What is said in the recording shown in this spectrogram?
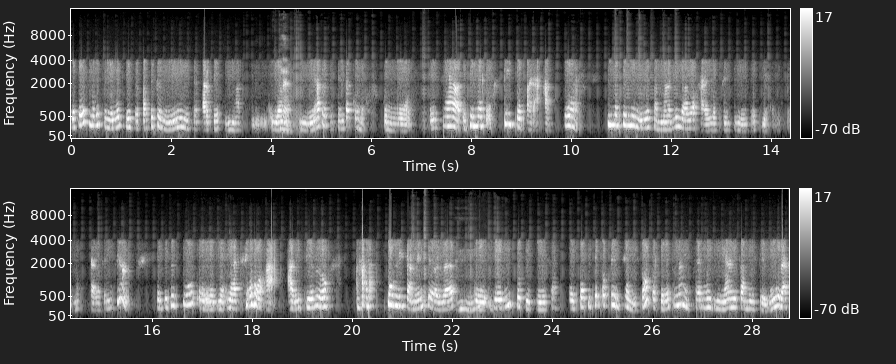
seres humanos tenemos nuestra parte femenina y nuestra parte masculina. Y la masculinidad representa como, como esa, ese motorcito para actuar. Y la femenina está más ligado a los sentimientos y a, las emociones. Entonces tú, eh, me, atrevo a, a decirlo públicamente, ¿verdad? Eh, yo he visto que esa esto aquí se potencializó porque eres una mujer muy dinámica, muy segura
